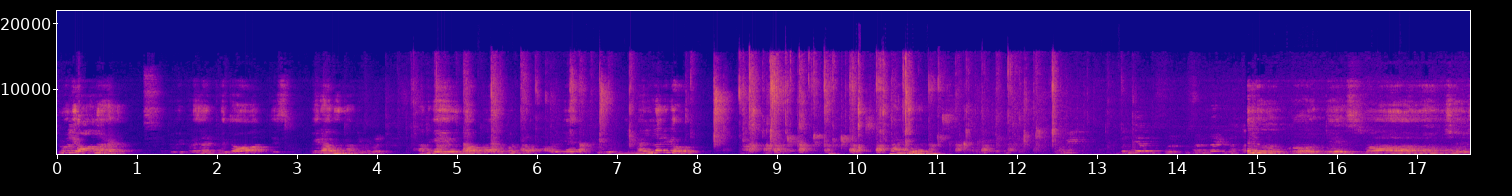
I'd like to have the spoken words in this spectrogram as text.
truly honoured to be present with all this ವೀರಾಭಿಮಾನಿಗಳು ನಮಗೆ ಈ ಒಂದು ಅವಕಾಶ ಕೊಡ್ತಾರೆ ಅವರಿಗೆ ಎಲ್ಲರಿಗೂ ಥ್ಯಾಂಕ್ ಯು ವೆರಿ ಮಚ್ ಒಂದು ಕೋಟೆ ಸ್ವಾಂಶುವರಾಯನ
